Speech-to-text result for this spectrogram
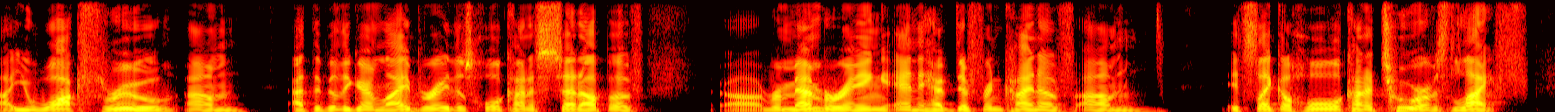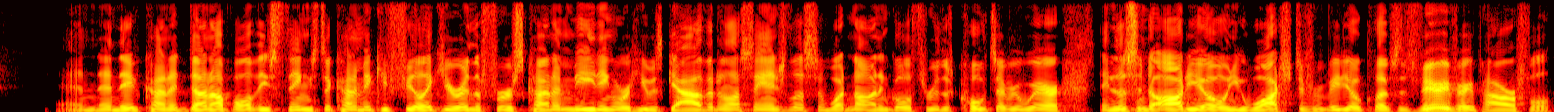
uh, you walk through um, at the Billy Graham Library this whole kind of setup of uh, remembering, and they have different kind of, um, it's like a whole kind of tour of his life. And, and they've kind of done up all these things to kind of make you feel like you're in the first kind of meeting where he was gathered in Los Angeles and whatnot, and go through. There's quotes everywhere, and you listen to audio and you watch different video clips. It's very, very powerful.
